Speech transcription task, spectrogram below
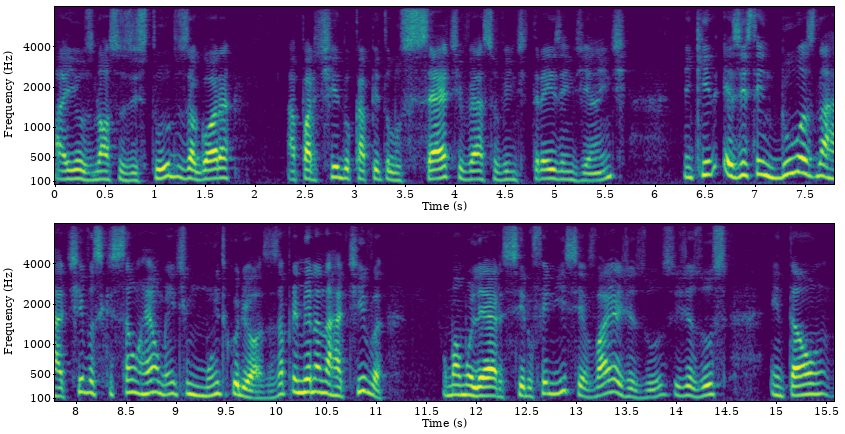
aí os nossos estudos, agora a partir do capítulo 7, verso 23 em diante, em que existem duas narrativas que são realmente muito curiosas. A primeira narrativa, uma mulher Ciro-Fenícia vai a Jesus e Jesus então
